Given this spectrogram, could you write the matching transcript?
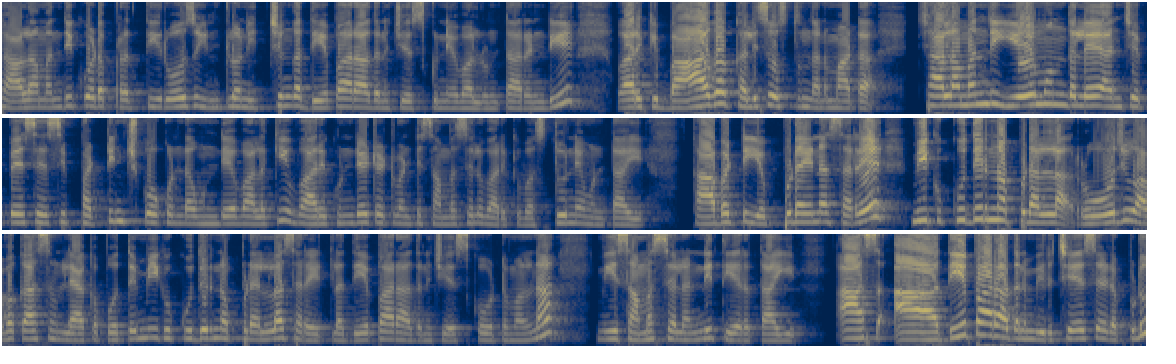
చాలామంది కూడా ప్రతిరోజు ఇంట్లో నిత్యంగా దీపారాధన చేసుకునే వాళ్ళు ఉంటారండి. వారికి బాగా కలిసి వస్తుందన్నమాట. చాలామంది ఏముందలే అని చెప్పేసేసి పట్టించుకోకుండా ఉండే వాళ్ళకి వారికి ఉండేటటువంటి సమస్యలు వారికి వస్తూనే ఉంటాయి. కాబట్టి ఎప్పుడైనా సరే మీకు కుదిరినప్పుడల్లా రోజు అవకాశం లేకపోతే మీకు కుదిరినప్పుడల్లా సరే ఇట్లా దీపారాధన చేసుకోవటం వలన మీ సమస్యలన్నీ తీరతాయి. ఆ స- ఆ దీపారాధన మీరు చేసేటప్పుడు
